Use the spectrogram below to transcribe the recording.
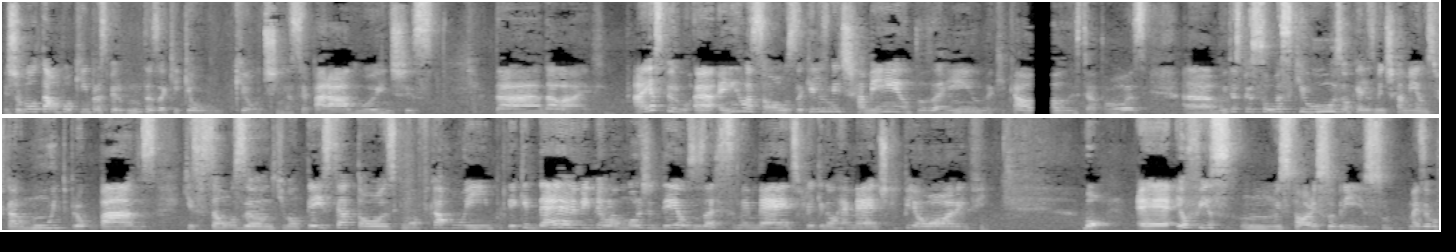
Deixa eu voltar um pouquinho para as perguntas aqui que eu, que eu tinha separado antes da, da live. Aí, as é, em relação ao uso daqueles medicamentos ainda que causam esteatose, uh, muitas pessoas que usam aqueles medicamentos ficaram muito preocupadas que estão usando, que vão ter esteatose, que vão ficar ruim, porque que devem, pelo amor de Deus, usar esses remédios, porque que não remédio que piora, enfim. Bom, é, eu fiz um story sobre isso, mas eu vou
